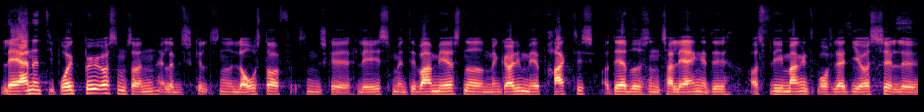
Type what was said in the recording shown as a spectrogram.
Lærerne, de bruger ikke bøger som sådan, eller vi skal sådan noget lovstof, som vi skal læse, men det er bare mere sådan noget, man gør det mere praktisk, og derved sådan tager læring af det. Også fordi mange af vores lærere, de er også selv øh,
